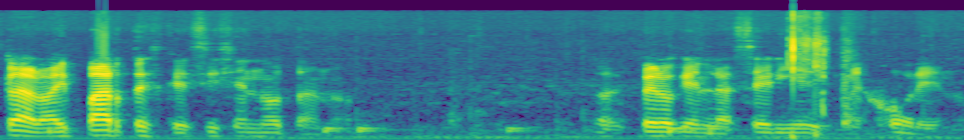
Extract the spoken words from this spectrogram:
Claro, hay partes que sí se notan, ¿no? Espero que en la serie mejore, ¿no?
